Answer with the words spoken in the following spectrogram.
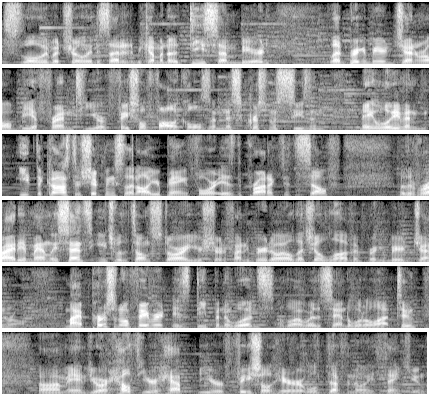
slowly but surely decided to become a December beard, let Brigadier General be a friend to your facial follicles in this Christmas season. Nate will even eat the cost of shipping so that all you're paying for is the product itself. With a variety of manly scents, each with its own story, you're sure to find a beard oil that you'll love at Brigadier General. My personal favorite is Deep in the Woods, although I wear the sandalwood a lot too. Um, and your healthier, happier facial hair will definitely thank you.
